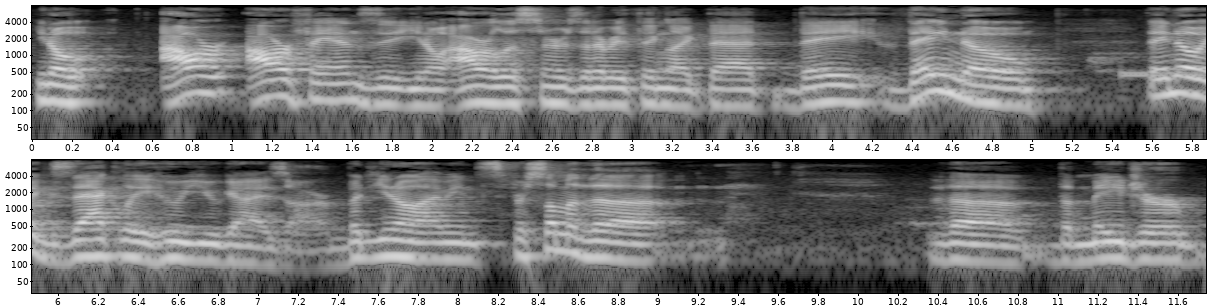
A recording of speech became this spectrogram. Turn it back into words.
you know, our our fans, you know, our listeners and everything like that. They they know they know exactly who you guys are. But you know, I mean, for some of the the the major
